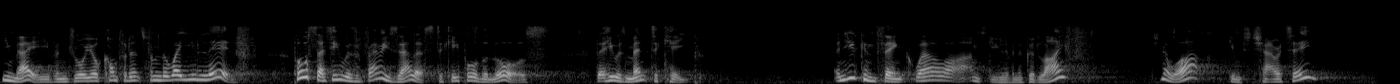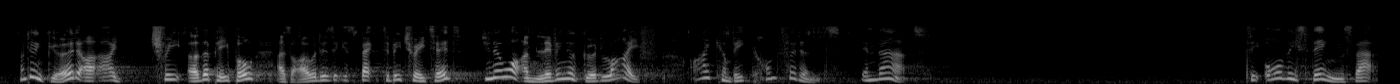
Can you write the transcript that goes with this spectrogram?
You may even draw your confidence from the way you live. Paul says he was very zealous to keep all the laws that he was meant to keep. And you can think, well, I'm living a good life. Do you know what? Giving to charity. I'm doing good. I, I treat other people as I would expect to be treated, do you know what? I'm living a good life. I can be confident in that. See, all these things that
